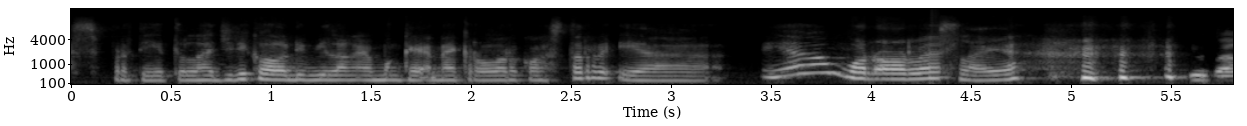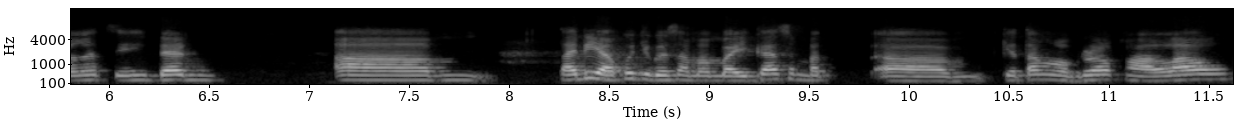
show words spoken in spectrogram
seperti itulah. Jadi kalau dibilang emang kayak naik roller coaster ya, ya more or less lah ya. Iya banget sih. Dan um, tadi aku juga sama Mbak Ika sempat um, kita ngobrol kalau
